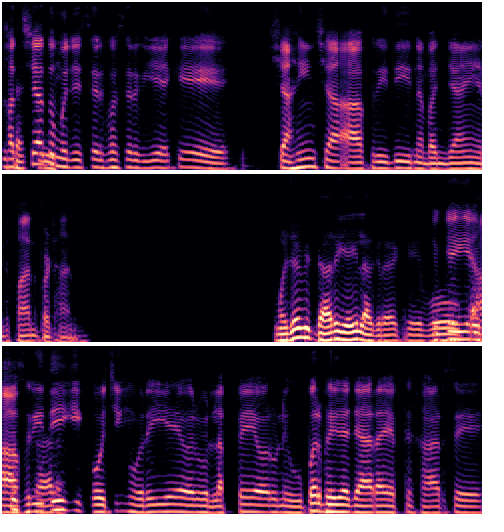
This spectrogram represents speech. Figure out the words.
خدشہ تو مجھے صرف اور صرف یہ ہے کہ شاہین شاہ آفریدی نہ بن جائیں عرفان پٹھان۔ مجھے بھی ڈر یہی لگ رہا ہے کہ وہ یہ آفریدی کی کوچنگ ہو رہی ہے اور وہ لپے اور انہیں اوپر بھیجا جا رہا ہے افتخار سے۔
